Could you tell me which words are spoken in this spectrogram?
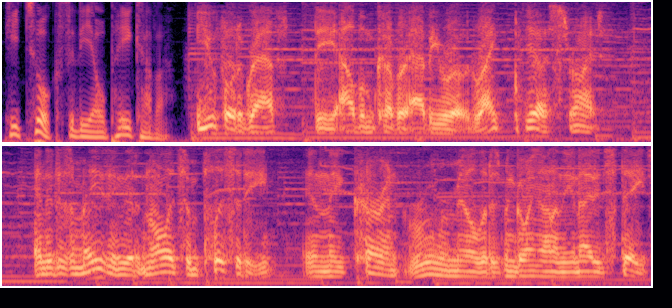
he took for the LP cover. You photographed the album cover Abbey Road, right? Yes, right. And it is amazing that in all its simplicity, in the current rumor mill that has been going on in the United States,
